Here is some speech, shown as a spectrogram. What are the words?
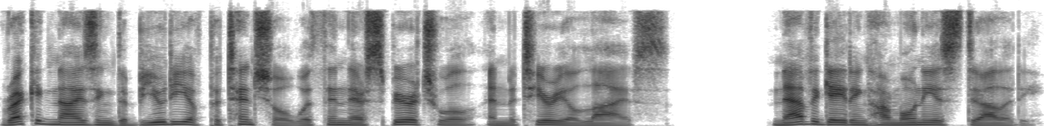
recognizing the beauty of potential within their spiritual and material lives. Navigating harmonious duality.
